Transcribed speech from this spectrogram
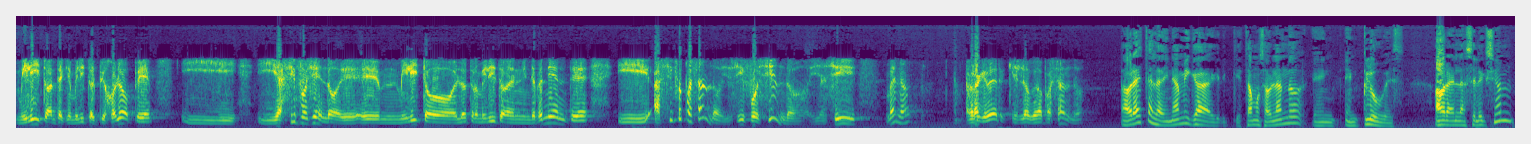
Milito, antes que Milito el Piojo López, y, y así fue yendo. Milito, el otro Milito en Independiente, y así fue pasando, y así fue siendo, y así, bueno, habrá que ver qué es lo que va pasando. Ahora, esta es la dinámica que estamos hablando en, en clubes. Ahora, en la selección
